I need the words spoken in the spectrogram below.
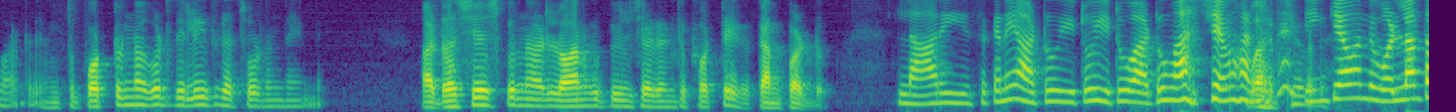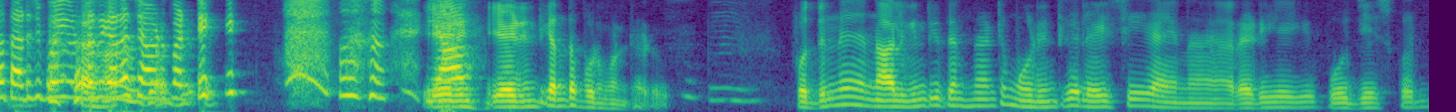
వాడు ఇంత పొట్టున్నా కూడా తెలియదు కదా చూడండి ఆయన్ని. ఆ డ్రెస్ వేసుకున్నాడు లోనకి పీల్చాడంటే పొట్టే కనపడ్డు. లారీ ఇసుకని అటు ఇటు ఇటు అటు మార్చేవాడు. ఇంకేముంది ఒళ్ళంతా తడిచిపోయి ఉంటది కదా చెమట పట్టి. ఏడింటికంతా పడుకుంటాడు. పొద్దున్నే నాలుగింటికి తింటున్నా అంటే మూడింటికి లేచి ఆయన రెడీ అయ్యి పూజ చేసుకొని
